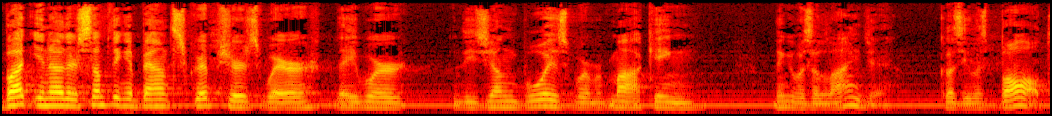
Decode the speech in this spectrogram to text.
but you know, there's something about scriptures where they were these young boys were mocking. I think it was Elijah because he was bald,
